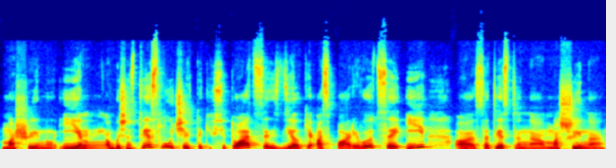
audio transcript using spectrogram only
машину. И в большинстве случаев, в таких ситуациях, сделки оспариваются и, а, соответственно, машина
